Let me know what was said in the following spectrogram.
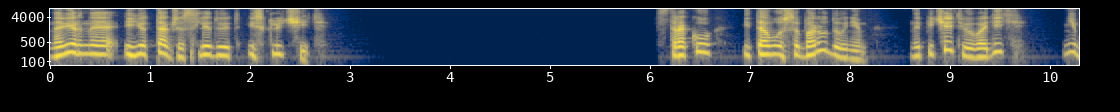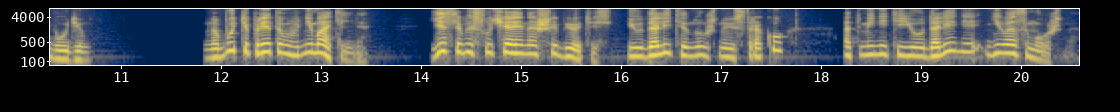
Наверное, ее также следует исключить. Строку и того с оборудованием на печать выводить не будем. Но будьте при этом внимательны. Если вы случайно ошибетесь и удалите нужную строку, отменить ее удаление невозможно.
